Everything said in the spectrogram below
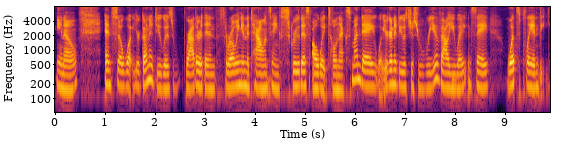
you know? And so what you're going to do is rather than throwing in the towel and saying, screw this, I'll wait till next Monday, what you're going to do is just reevaluate and say, what's plan B?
